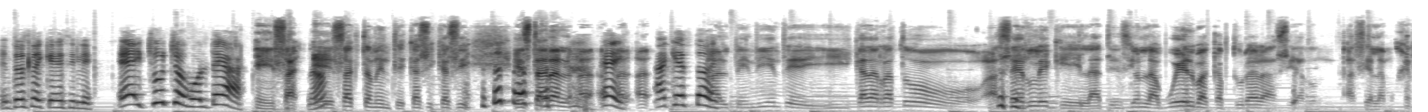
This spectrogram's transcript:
Entonces hay que decirle, ¡Ey, Chucho, voltea! Exactamente, casi, casi estar al, aquí estoy. al pendiente y cada rato hacerle que la atención la vuelva a capturar hacia, hacia la mujer.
